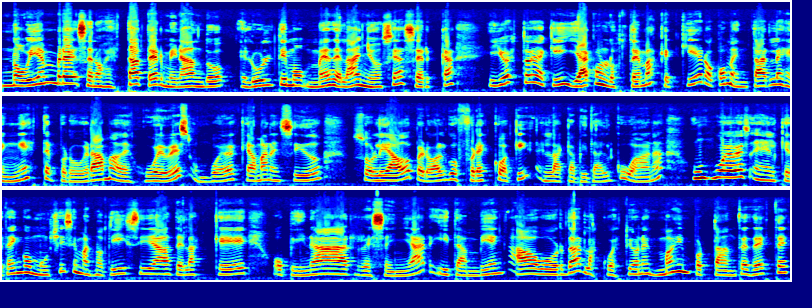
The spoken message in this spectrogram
Noviembre se nos está terminando, el último mes del año se acerca y yo estoy aquí ya con los temas que quiero comentarles en este programa de jueves, un jueves que ha amanecido soleado pero algo fresco aquí en la capital cubana, un jueves en el que tengo muchísimas noticias de las que opinar, reseñar y también abordar las cuestiones más importantes de este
